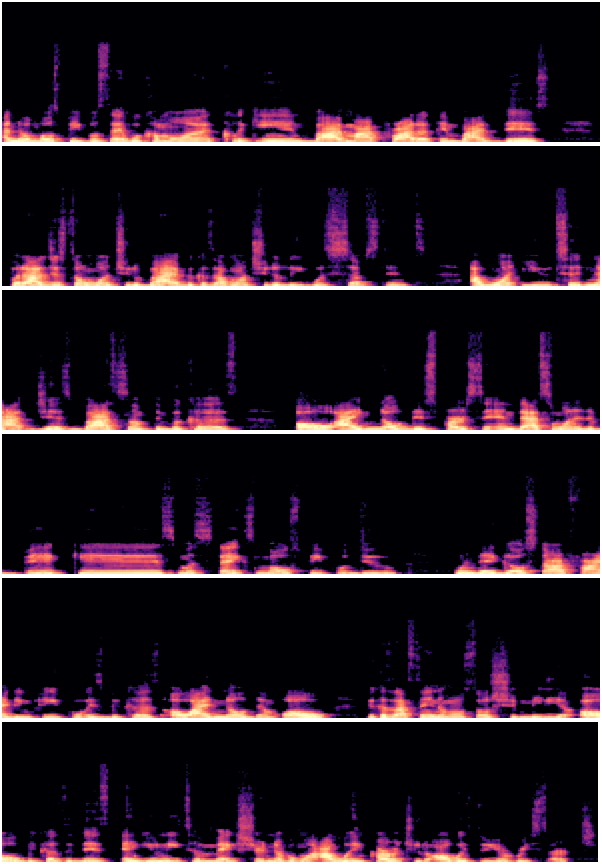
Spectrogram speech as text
I know most people say, well, come on, click in, buy my product and buy this. But I just don't want you to buy it because I want you to leave with substance. I want you to not just buy something because oh, I know this person. And that's one of the biggest mistakes most people do when they go start finding people is because, oh, I know them. Oh, because I seen them on social media. Oh, because of this. And you need to make sure, number one, I will encourage you to always do your research.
